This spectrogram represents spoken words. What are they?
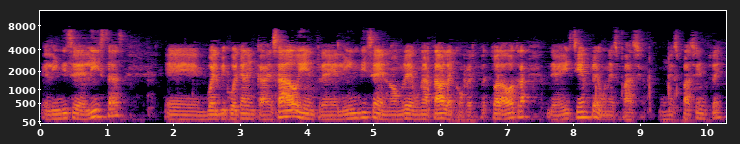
el índice de listas, eh, vuelve y juega en encabezado y entre el índice, el nombre de una tabla y con respecto a la otra debe ir siempre un espacio, un espacio entre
